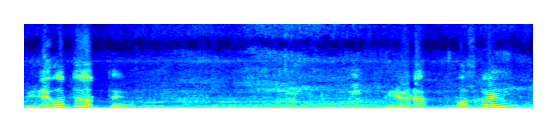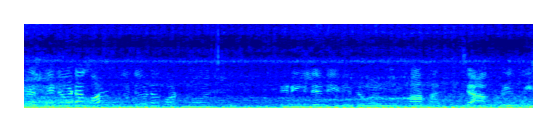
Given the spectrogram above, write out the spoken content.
ভিডিও করতে করতে? হ্যাঁ হ্যাঁ। ভিডিওটা পোস্ট করে নি হ্যাঁ, ভিডিওটা কর ভিডিওটা কর নো রিলে দিয়ে দিতে পারব হ্যাঁ হ্যাঁ চা প্রেমী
